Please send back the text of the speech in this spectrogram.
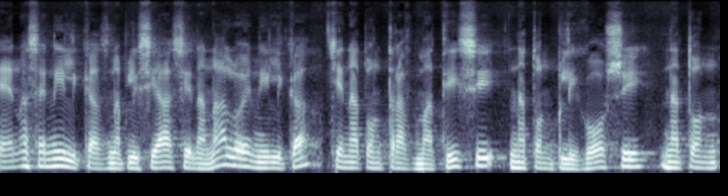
ένας ενήλικας να πλησιάσει έναν άλλο ενήλικα και να τον τραυματίσει, να τον πληγώσει, να τον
